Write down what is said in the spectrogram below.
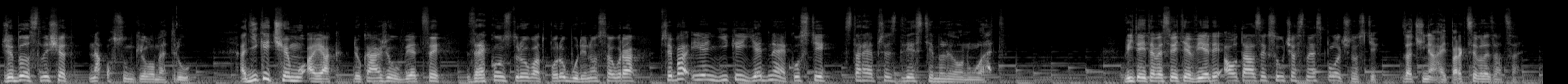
že byl slyšet na 8 kilometrů? A díky čemu a jak dokážou vědci zrekonstruovat podobu dinosaura třeba i jen díky jedné kosti staré přes 200 milionů let? Vítejte ve světě vědy a otázek současné společnosti. Začíná Hyde Park civilizace.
